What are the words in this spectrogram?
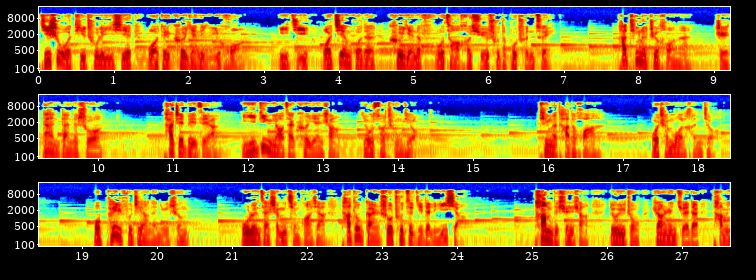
即使我提出了一些我对科研的疑惑，以及我见过的科研的浮躁和学术的不纯粹，她听了之后呢，只淡淡的说：“她这辈子呀，一定要在科研上有所成就。”听了她的话，我沉默了很久。我佩服这样的女生，无论在什么情况下，她都敢说出自己的理想。他们的身上有一种让人觉得他们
